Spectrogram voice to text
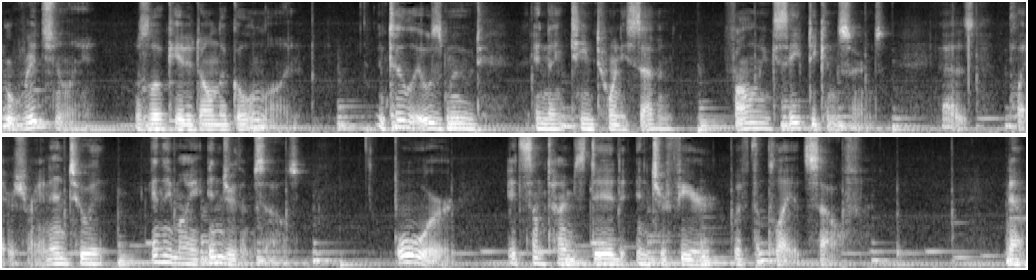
originally was located on the goal line until it was moved in 1927 following safety concerns as players ran into it and they might injure themselves. Or it sometimes did interfere with the play itself. Now,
